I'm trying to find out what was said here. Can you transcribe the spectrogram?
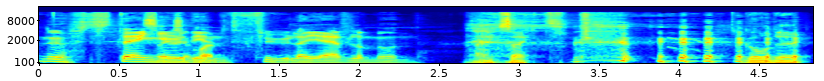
Nu stänger du din fula jävla mun. Ja, Exakt. Gå du.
